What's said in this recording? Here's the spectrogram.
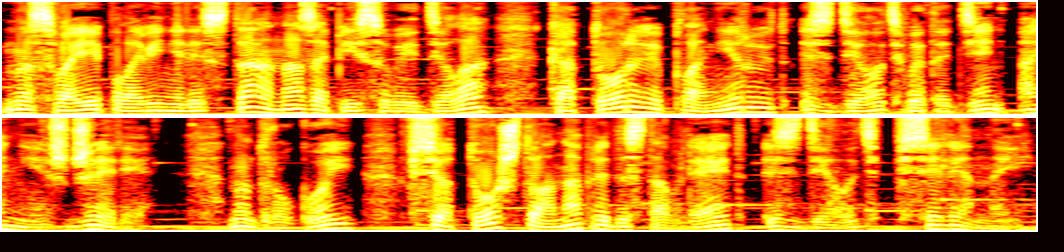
На своей половине листа она записывает дела, которые планирует сделать в этот день они с Джерри. На другой – все то, что она предоставляет сделать Вселенной.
